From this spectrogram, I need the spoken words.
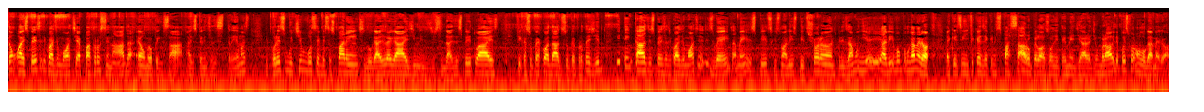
Então, a experiência de quase morte é patrocinada, é o meu pensar, as experiências extremas, e por esse motivo você vê seus parentes, lugares legais, de, de cidades espirituais, fica super acordado, super protegido, e tem casos de experiência de quase morte, eles veem também espíritos que estão ali, espíritos chorando, espíritos de harmonia, e ali vão para um lugar melhor. É que significa dizer que eles passaram pela zona intermediária de umbral e depois foram a um lugar melhor.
